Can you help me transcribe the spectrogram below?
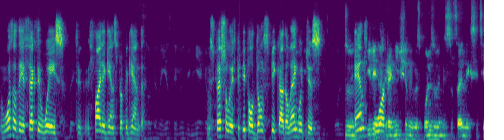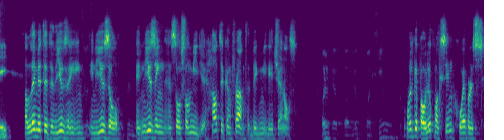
What are the effective ways to fight against propaganda, especially if people don't speak other languages and or are limited in using in in using uh, social media? How to confront the big media channels? Olga Pavlyuk, Maxim, whoever's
